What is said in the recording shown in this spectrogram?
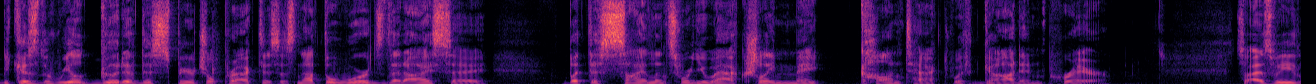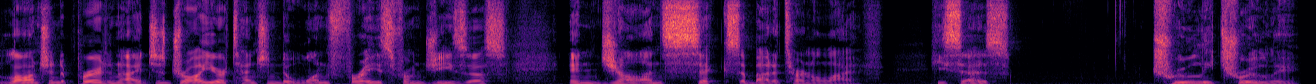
Because the real good of this spiritual practice is not the words that I say, but the silence where you actually make contact with God in prayer. So, as we launch into prayer tonight, just draw your attention to one phrase from Jesus in John 6 about eternal life. He says, Truly, truly,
